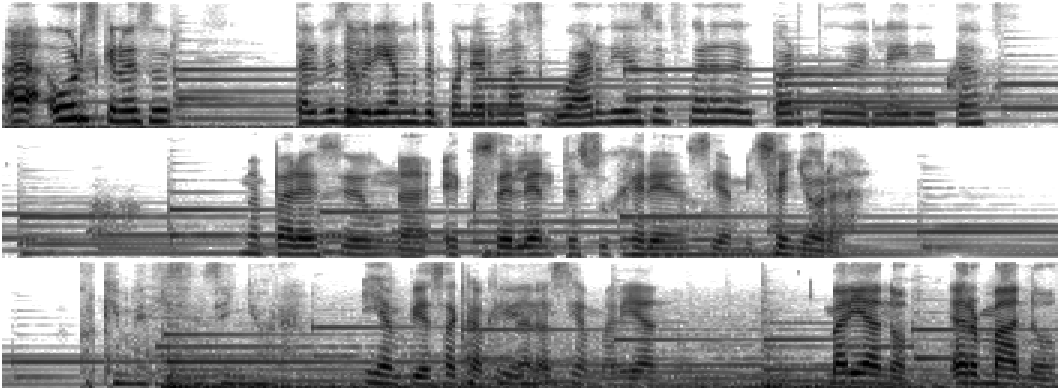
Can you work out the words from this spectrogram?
A Urs que no es Urs. Tal vez deberíamos de poner más guardias afuera del cuarto de Lady Tuff. me parece una excelente sugerencia, mi señora. ¿Por qué me dicen señora? Y empieza a caminar hacia Mariano. Mariano, hermano,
